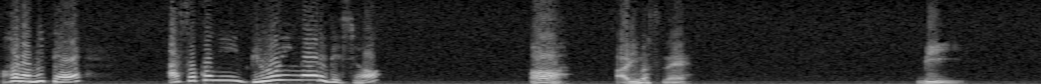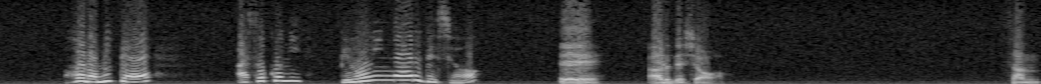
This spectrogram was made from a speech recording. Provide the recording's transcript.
ほら見て、あそこに病院があるでしょ？ああ、ありますね。B ほら見て、あそこに病院があるでしょ？A あるでしょう。3、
